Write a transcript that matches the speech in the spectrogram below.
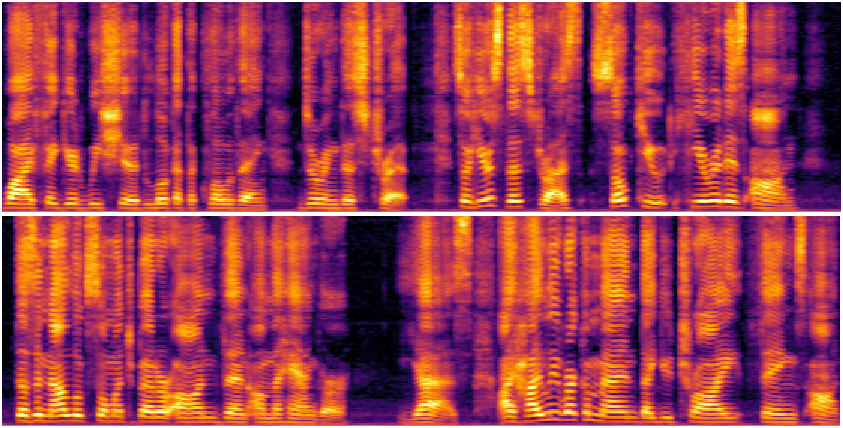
why I figured we should look at the clothing during this trip. So here's this dress, so cute. Here it is on. Does it not look so much better on than on the hanger? Yes, I highly recommend that you try things on.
